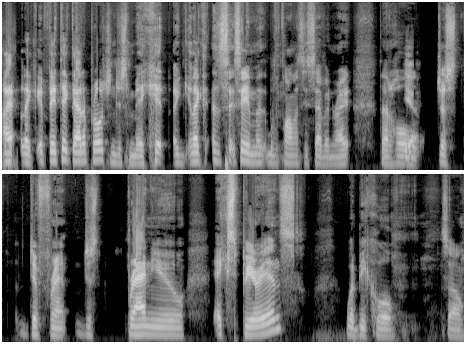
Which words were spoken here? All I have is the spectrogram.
I like if they take that approach and just make it like uh, same with Fantasy seven, right? That whole Yeah. just different, just brand new experience would be cool. So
